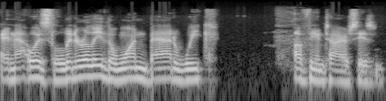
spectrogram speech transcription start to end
And that was literally the one bad week of the entire season.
